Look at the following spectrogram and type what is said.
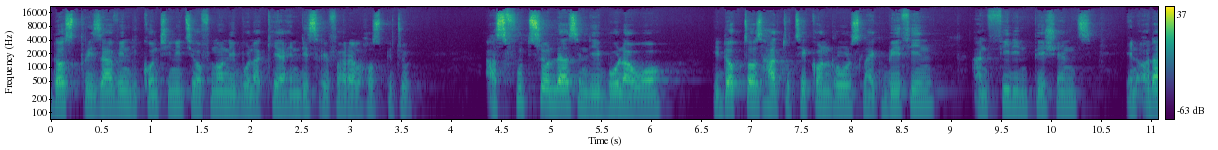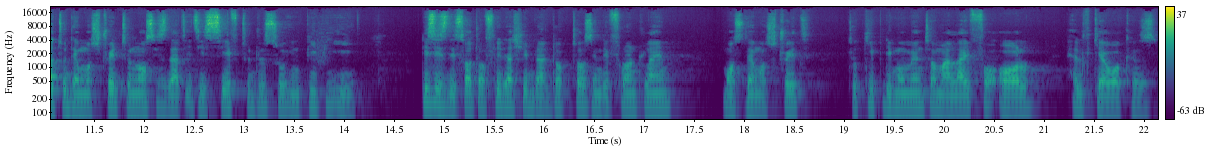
thus preserving the continuity of non Ebola care in this referral hospital. As foot soldiers in the Ebola war, the doctors had to take on roles like bathing and feeding patients in order to demonstrate to nurses that it is safe to do so in PPE. This is the sort of leadership that doctors in the front line must demonstrate to keep the momentum alive for all healthcare workers.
